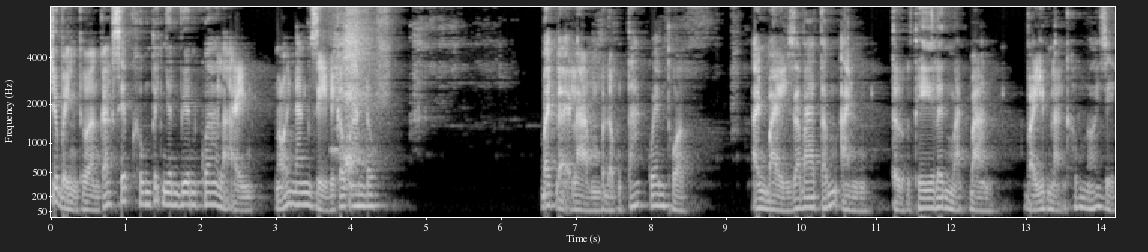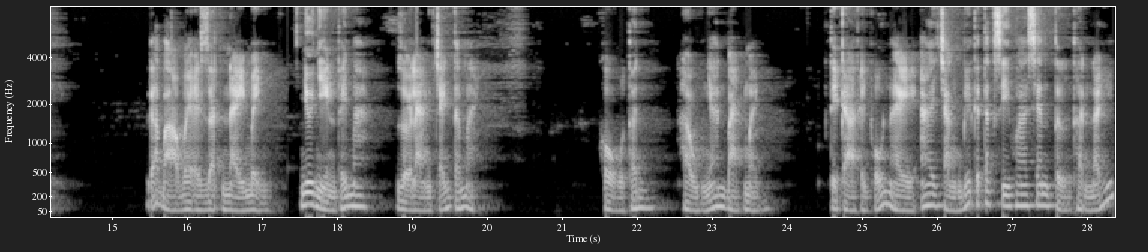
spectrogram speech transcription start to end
Chứ bình thường các sếp không thích nhân viên qua lại Nói năng gì với công an đâu. Bách đại làm một động tác quen thuộc. Anh bày ra ba tấm ảnh Tử thi lên mặt bàn Và im lặng không nói gì. Gã bảo vệ giật nảy mình, Như nhìn thấy ma, Rồi làng tránh tấm ảnh. Khổ thân, Hồng nhan bạc mệnh. Thì cả thành phố này ai chẳng biết cái taxi hoa sen tử thần ấy.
